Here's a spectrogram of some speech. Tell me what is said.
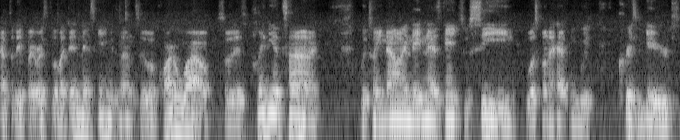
after they play rest. Like that next game is not until quite a while. So there's plenty of time between now and their next game to see what's going to happen with Chris Beards.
